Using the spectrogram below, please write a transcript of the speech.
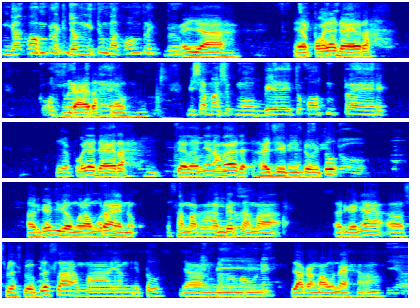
Enggak komplek dong. Itu enggak komplek bro. Iya. Ya Cek pokoknya komplek. daerah Komplek daerah katanya. bisa masuk mobil itu komplek. ya pokoknya daerah jalannya namanya Haji Rido itu Rido. harganya juga murah-murah ya, Nuk. Sama hampir Murah. sama harganya eh, 11 12 lah sama yang itu, yang, Yang di belakang Mauneh. belakang Mauneh. Iya.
